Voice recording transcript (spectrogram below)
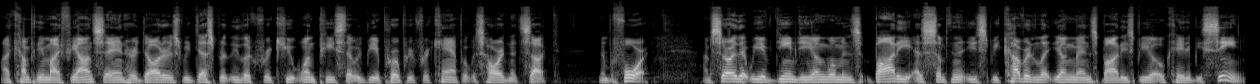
I accompanied my fiance and her daughters. We desperately looked for a cute one piece that would be appropriate for camp. It was hard and it sucked. Number four, I'm sorry that we have deemed a young woman's body as something that needs to be covered and let young men's bodies be okay to be seen.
